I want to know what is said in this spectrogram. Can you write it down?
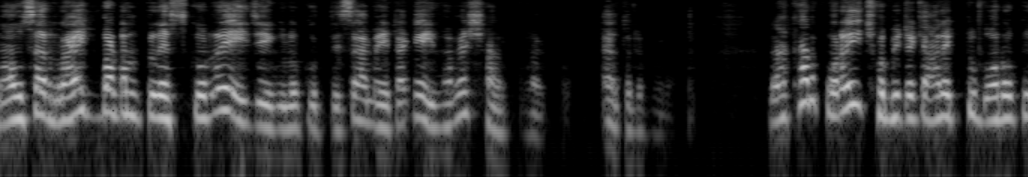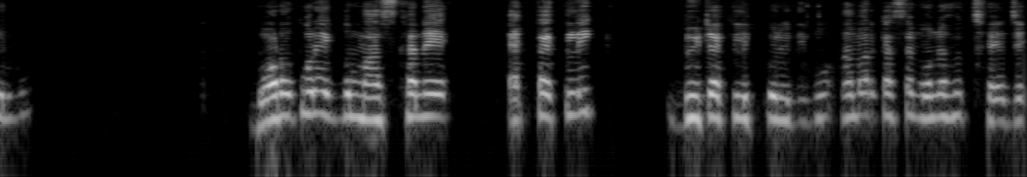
মাউসের রাইট বাটন প্রেস করে এই যে এগুলো করতেছে, আমি এটাকে এইভাবে শার্প রাখব। এতটুকু রাখার পরেই ছবিটাকে আরেকটু বড় করব। বড় করে একদম মাঝখানে একটা ক্লিক দুইটা ক্লিক করে দিব। আমার কাছে মনে হচ্ছে যে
